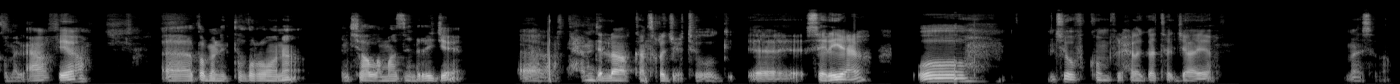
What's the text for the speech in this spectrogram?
يعطيكم العافية. آه طبعا انتظرونا. إن شاء الله مازن رجع. الحمد لله كانت رجعته آه سريعة. ونشوفكم في الحلقات الجاية. مع السلامة.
